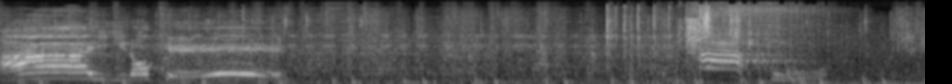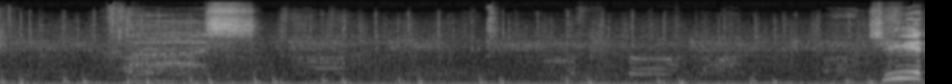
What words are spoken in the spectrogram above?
ไอ้ายโอเคอ้าโอ้โหอ่าชีด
